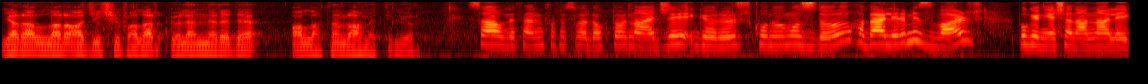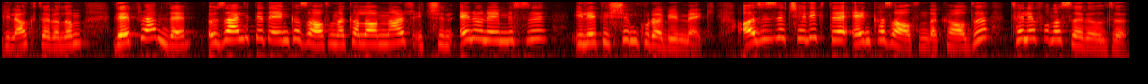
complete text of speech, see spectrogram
Yaralılara acil şifalar, ölenlere de Allah'tan rahmet diliyorum. Sağ olun efendim Profesör Doktor Naci Görür konuğumuzdu. Haberlerimiz var. Bugün yaşananlarla ilgili aktaralım. Depremde özellikle de enkaz altına kalanlar için en önemlisi iletişim kurabilmek. Azize Çelik de enkaz altında kaldı, telefona sarıldı.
